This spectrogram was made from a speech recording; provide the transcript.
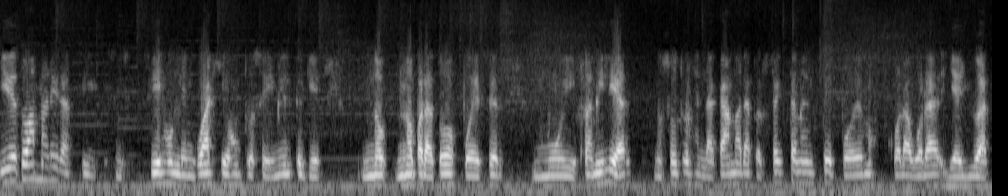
y de todas maneras si, si, es un lenguaje o un procedimiento que no, no para todos puede ser muy familiar, nosotros en la Cámara perfectamente podemos colaborar y ayudar.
